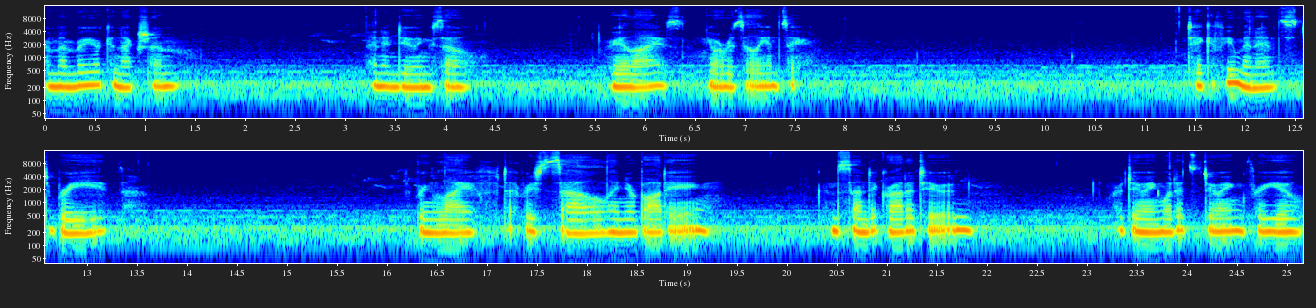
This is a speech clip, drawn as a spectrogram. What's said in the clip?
Remember your connection, and in doing so, realize your resiliency. Take a few minutes to breathe, to bring life every cell in your body, and send it gratitude for doing what it's doing for you.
